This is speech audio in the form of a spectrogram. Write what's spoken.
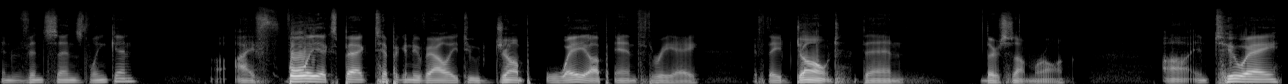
and Vincennes Lincoln. Uh, I fully expect Tippecanoe Valley to jump way up in 3A. If they don't, then there's something wrong. Uh, in 2A,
